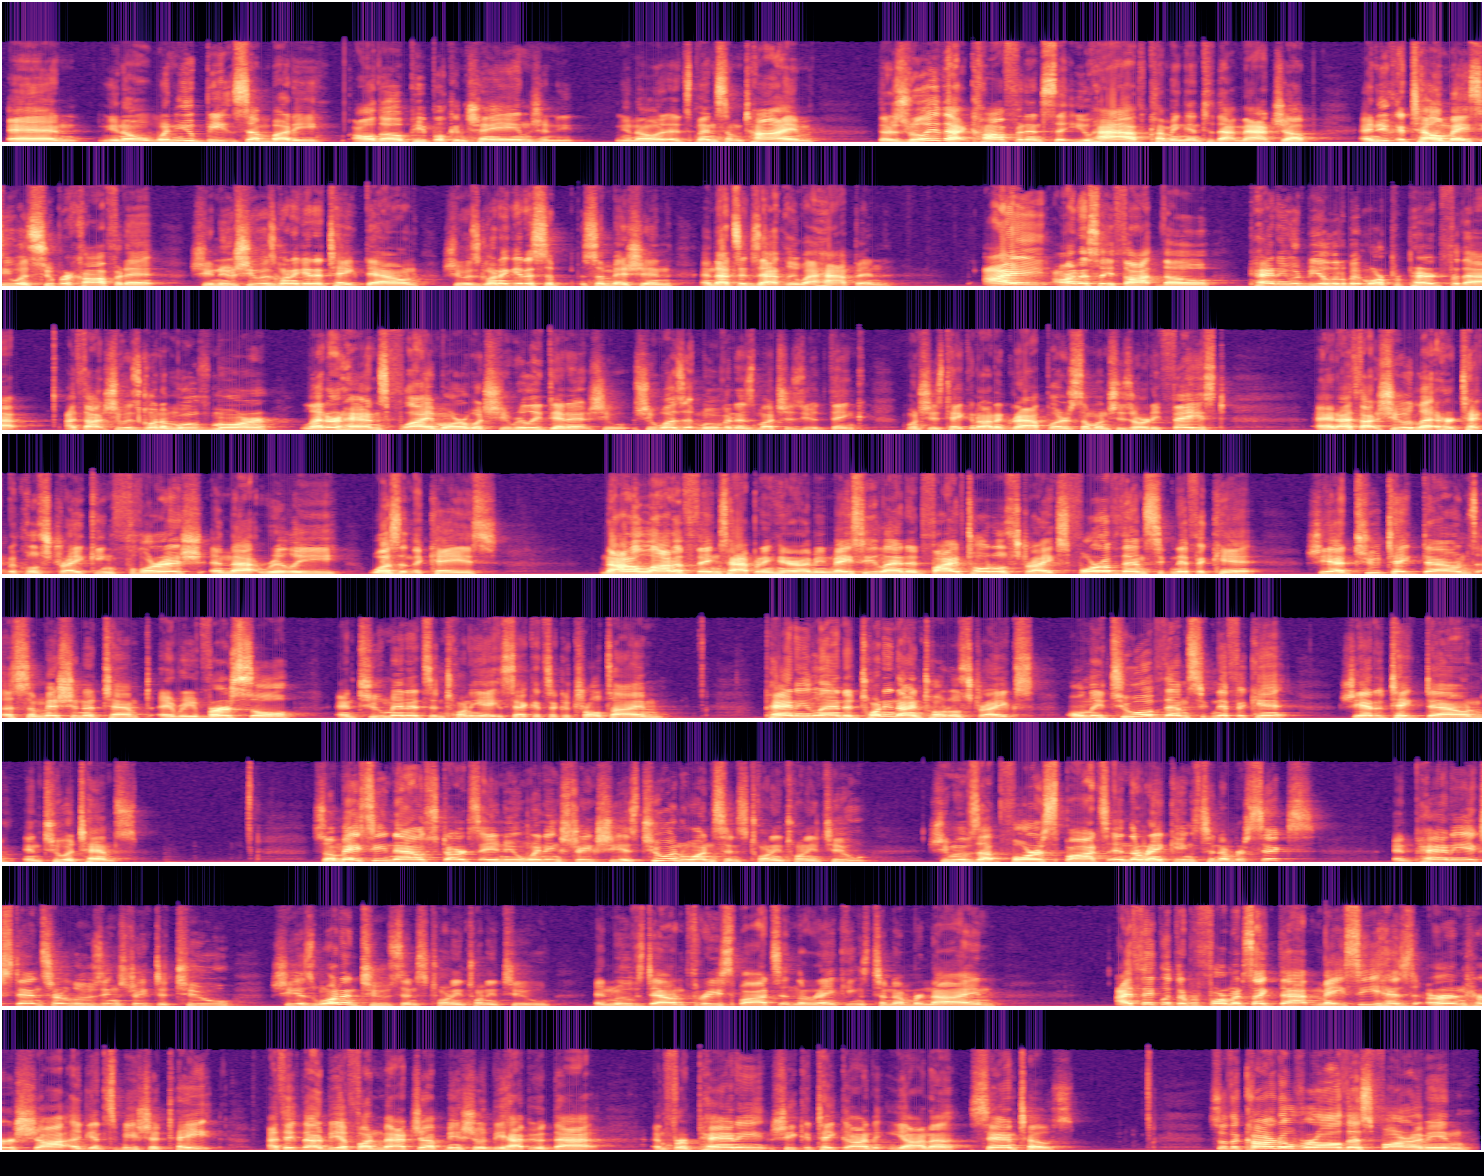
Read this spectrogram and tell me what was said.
And, you know, when you beat somebody, although people can change and you know, it's been some time. There's really that confidence that you have coming into that matchup. And you could tell Macy was super confident. She knew she was going to get a takedown. She was going to get a su- submission. And that's exactly what happened. I honestly thought, though, Penny would be a little bit more prepared for that. I thought she was going to move more, let her hands fly more, which she really didn't. She, she wasn't moving as much as you'd think when she's taking on a grappler, someone she's already faced and I thought she would let her technical striking flourish, and that really wasn't the case. Not a lot of things happening here. I mean, Macy landed five total strikes, four of them significant. She had two takedowns, a submission attempt, a reversal, and two minutes and 28 seconds of control time. Pannie landed 29 total strikes, only two of them significant. She had a takedown in two attempts. So Macy now starts a new winning streak. She is 2 and 1 since 2022. She moves up four spots in the rankings to number 6. And Pannie extends her losing streak to 2. She is 1 and 2 since 2022 and moves down 3 spots in the rankings to number 9. I think with a performance like that, Macy has earned her shot against Miesha Tate. I think that would be a fun matchup. Miesha would be happy with that. And for Pannie, she could take on Yana Santos. So the card overall this far, I mean,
